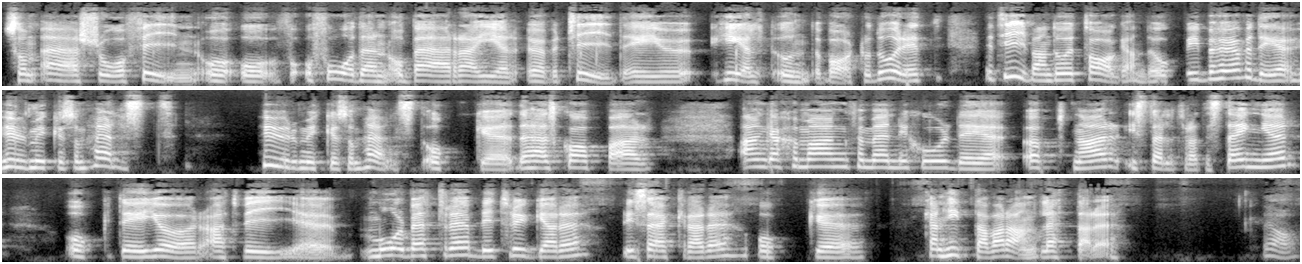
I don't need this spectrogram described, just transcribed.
Som är så fin och, och, och få den att bära er över tid är ju helt underbart och då är det ett, ett givande och ett tagande och vi behöver det hur mycket som helst. Hur mycket som helst och eh, det här skapar engagemang för människor, det öppnar istället för att det stänger och det gör att vi eh, mår bättre, blir tryggare, blir säkrare och eh, kan hitta varandra lättare. Ja.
